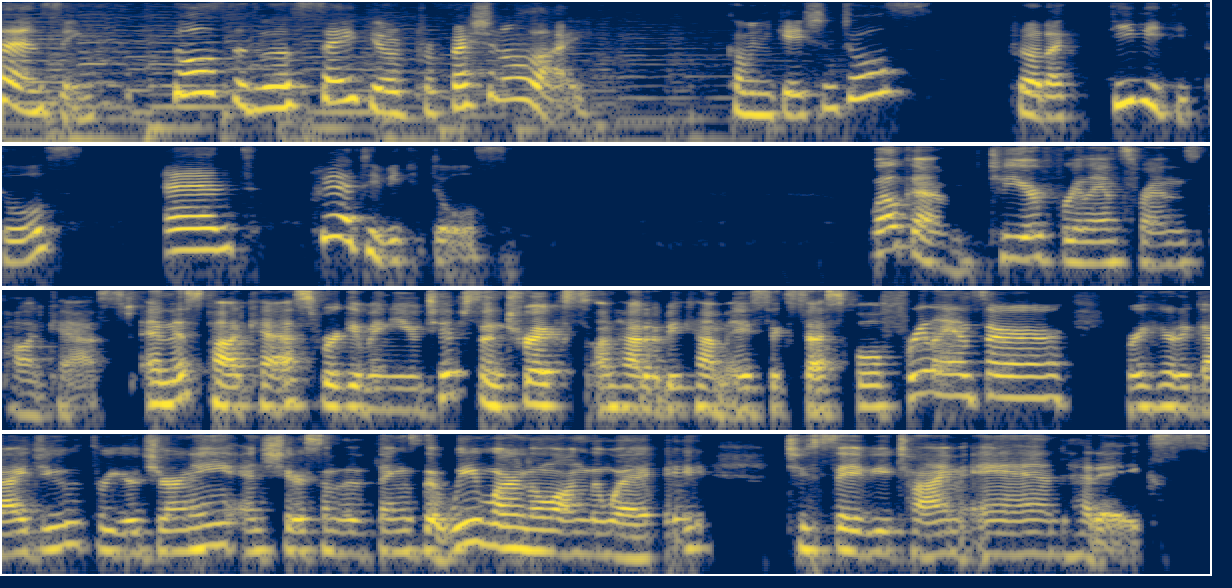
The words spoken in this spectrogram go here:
freelancing, tools that will save your professional life, communication tools, productivity tools, and creativity tools. Welcome to your Freelance Friends podcast. In this podcast, we're giving you tips and tricks on how to become a successful freelancer. We're here to guide you through your journey and share some of the things that we've learned along the way to save you time and headaches.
